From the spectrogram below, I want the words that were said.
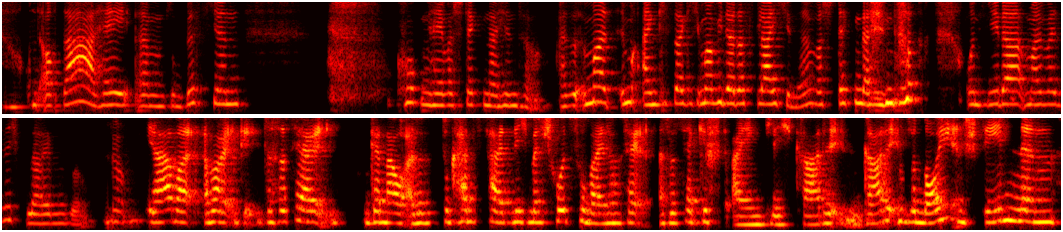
Mhm. Und auch da, hey, ähm, so ein bisschen gucken, hey, was steckt denn dahinter? Also immer, immer eigentlich sage ich immer wieder das Gleiche, ne? Was steckt denn dahinter? Und jeder mal bei sich bleiben. So. Ja, ja aber, aber das ist ja genau, also du kannst halt nicht mit Schuldzuweisung, also es ist ja Gift eigentlich, gerade, gerade in so neu entstehenden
